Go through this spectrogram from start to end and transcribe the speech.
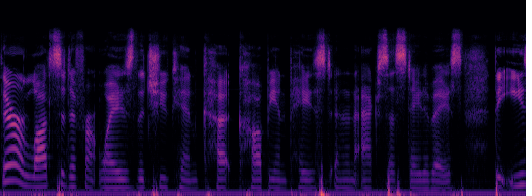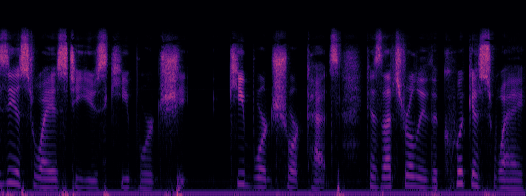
There are lots of different ways that you can cut, copy, and paste in an Access database. The easiest way is to use keyboard keyboard shortcuts because that's really the quickest way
